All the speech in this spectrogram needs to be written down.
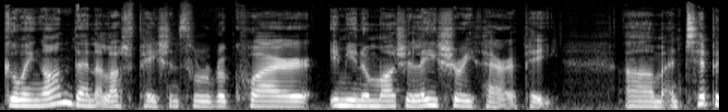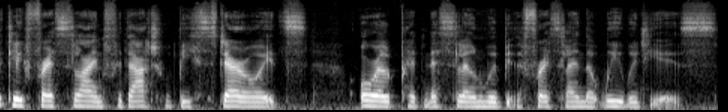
Going on, then, a lot of patients will require immunomodulatory therapy. Um, and typically, first line for that would be steroids. Oral prednisolone would be the first line that we would use.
